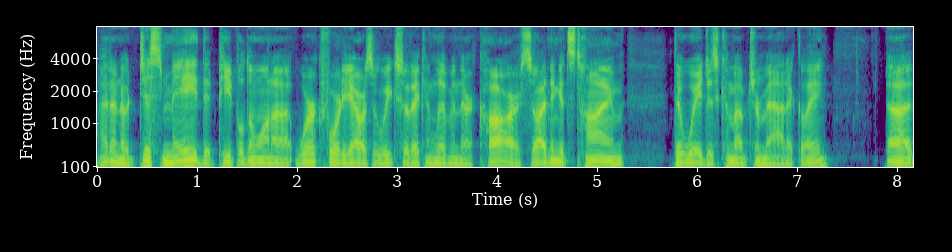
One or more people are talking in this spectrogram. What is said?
I don't know, dismayed that people don't want to work 40 hours a week so they can live in their car. So I think it's time that wages come up dramatically. Uh,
